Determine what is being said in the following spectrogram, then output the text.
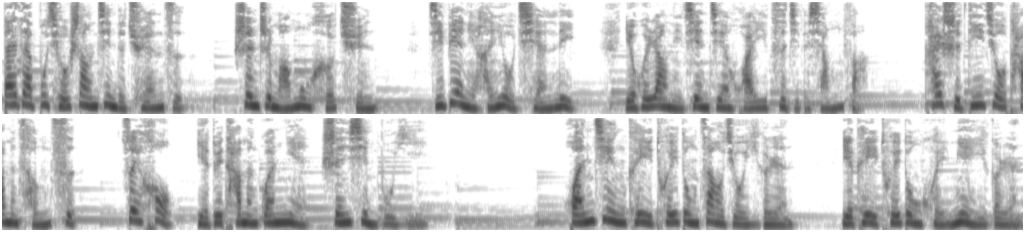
待在不求上进的圈子，甚至盲目合群，即便你很有潜力，也会让你渐渐怀疑自己的想法，开始低就他们层次，最后也对他们观念深信不疑。环境可以推动造就一个人，也可以推动毁灭一个人。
